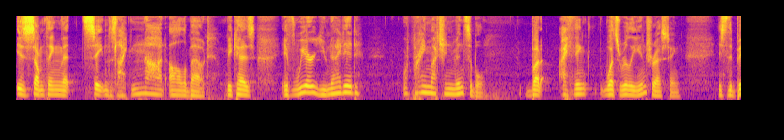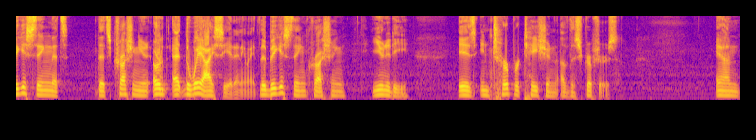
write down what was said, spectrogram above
is something that Satan's like not all about because if we're united, we're pretty much invincible. But I think what's really interesting is the biggest thing that's that's crushing you or uh, the way I see it anyway. The biggest thing crushing unity is interpretation of the scriptures. And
